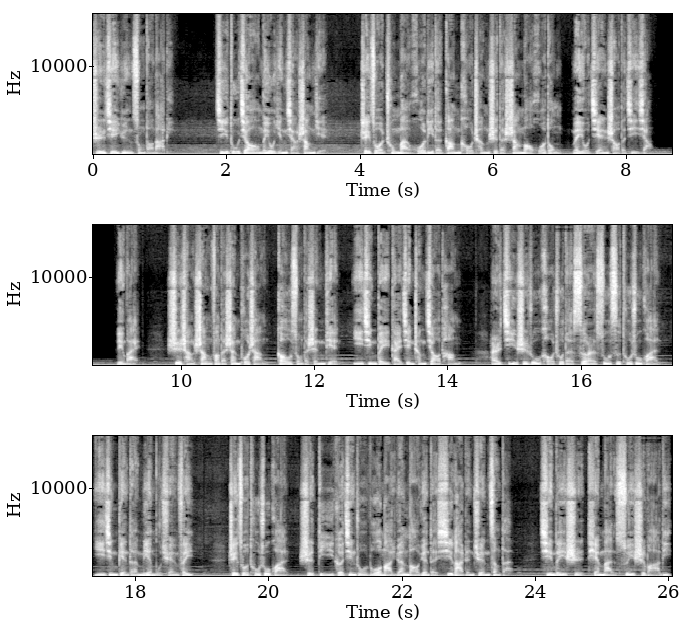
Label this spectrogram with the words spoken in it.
直接运送到那里。基督教没有影响商业，这座充满活力的港口城市的商贸活动没有减少的迹象。另外，市场上方的山坡上高耸的神殿已经被改建成教堂，而集市入口处的瑟尔苏斯图书馆已经变得面目全非。这座图书馆是第一个进入罗马元老院的希腊人捐赠的，其内饰填满碎石瓦砾，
